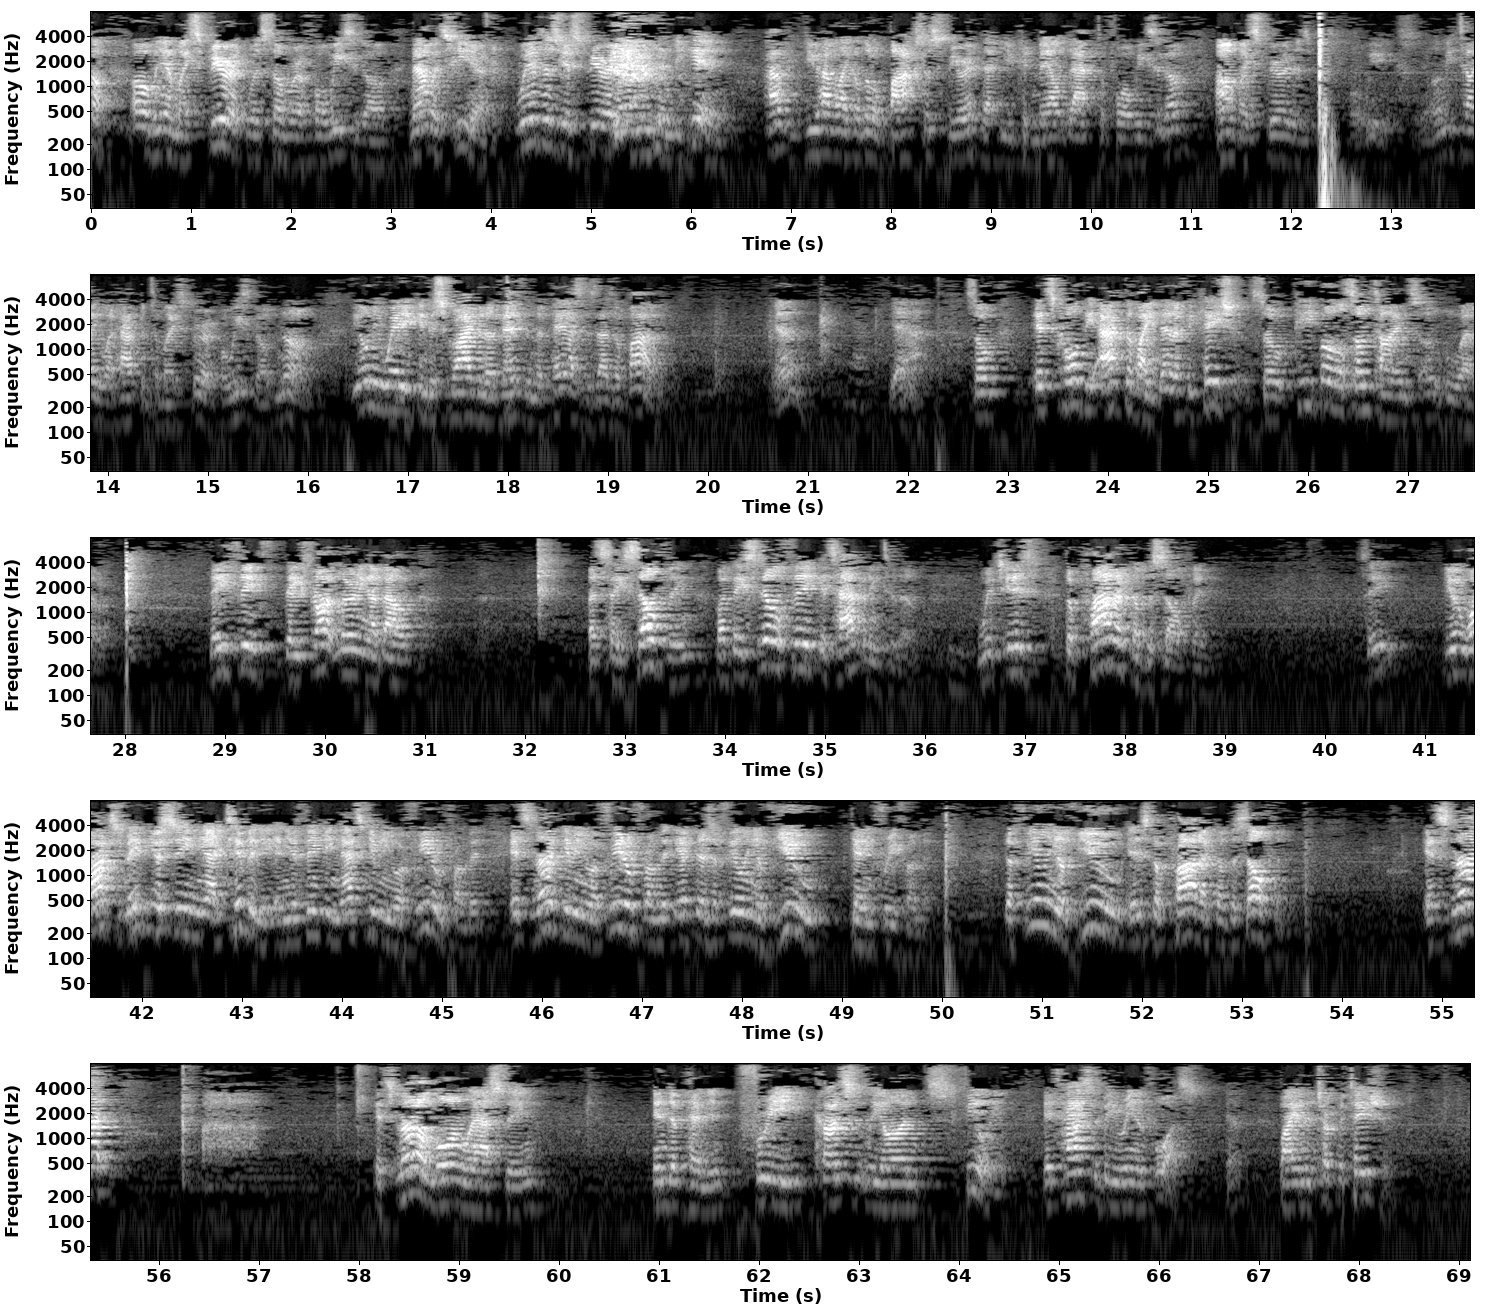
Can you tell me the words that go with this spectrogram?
oh, yeah, my spirit was somewhere four weeks ago. Now it's here. Where does your spirit end and begin? How, do you have like a little box of spirit that you could mail back to four weeks ago? Oh, my spirit is four weeks. Let me tell you what happened to my spirit four weeks ago. No. The only way you can describe an event in the past is as a body. Yeah? Yeah. So it's called the act of identification. So people sometimes, uh, whoever, they think they start learning about, let's say, selfing, but they still think it's happening to them, which is the product of the selfing. See? You're watching, maybe you're seeing the activity and you're thinking that's giving you a freedom from it. It's not giving you a freedom from it if there's a feeling of you getting free from it. The feeling of you is the product of the selfing. It's not, uh, it's not a long lasting, independent, free, constantly on feeling. It has to be reinforced by an interpretation.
